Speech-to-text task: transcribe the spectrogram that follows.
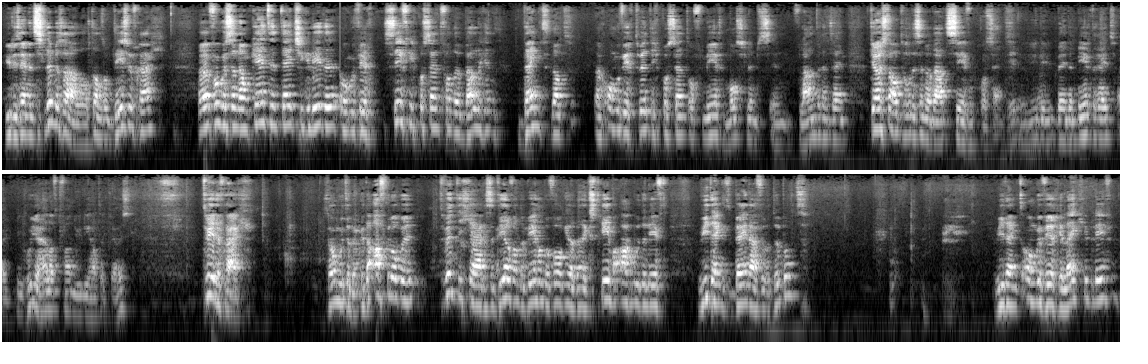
Jullie zijn een slimme zaal, althans op deze vraag. Uh, volgens een enquête een tijdje geleden, ongeveer 70 procent van de Belgen denkt dat er ongeveer 20% of meer moslims in Vlaanderen zijn. Het juiste antwoord is inderdaad 7%. Jullie, bij de meerderheid, de goede helft van jullie had het juist. Tweede vraag. Zou moeten lukken. De afgelopen 20 jaar is het deel van de wereldbevolking dat in extreme armoede leeft. Wie denkt bijna verdubbeld? Wie denkt ongeveer gelijk gebleven?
